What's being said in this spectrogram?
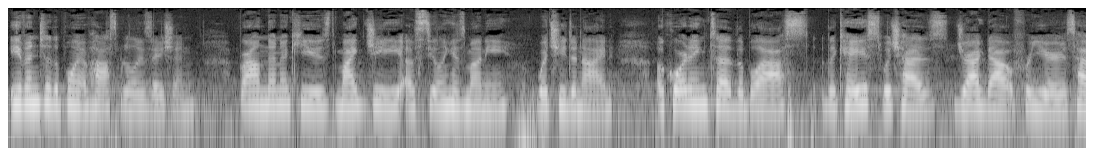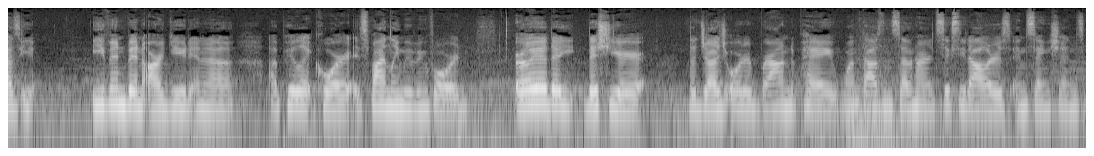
even to the point of hospitalization. Brown then accused Mike G of stealing his money, which he denied. According to The Blast, the case, which has dragged out for years, has even been argued in a appellate court, is finally moving forward. Earlier the, this year, the judge ordered Brown to pay $1,760 in sanctions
